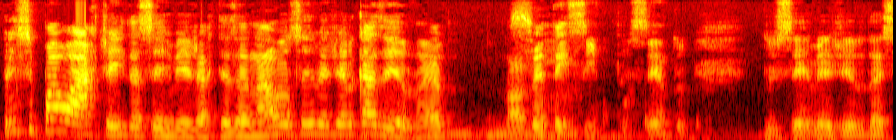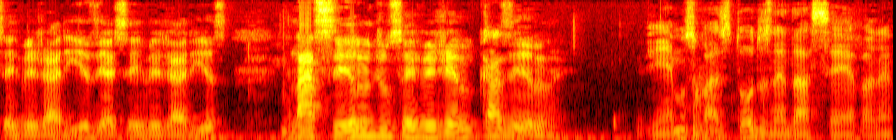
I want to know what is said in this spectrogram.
principal arte aí da cerveja artesanal é o cervejeiro caseiro, né? 95% dos cervejeiros das cervejarias e as cervejarias nasceram de um cervejeiro caseiro, né? Viemos quase todos, né, da Serva, né?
